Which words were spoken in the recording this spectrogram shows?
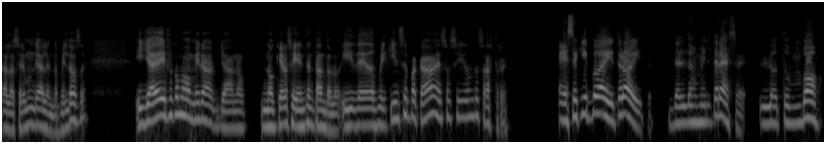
a la serie mundial en 2012. Y ya de ahí fue como, mira, ya no, no quiero seguir intentándolo. Y de 2015 para acá, eso ha sido un desastre. Ese equipo de Detroit del 2013 lo tumbó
